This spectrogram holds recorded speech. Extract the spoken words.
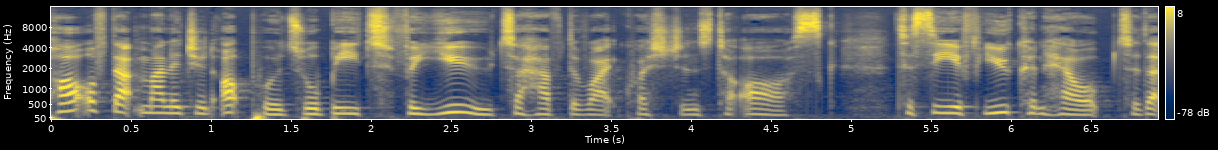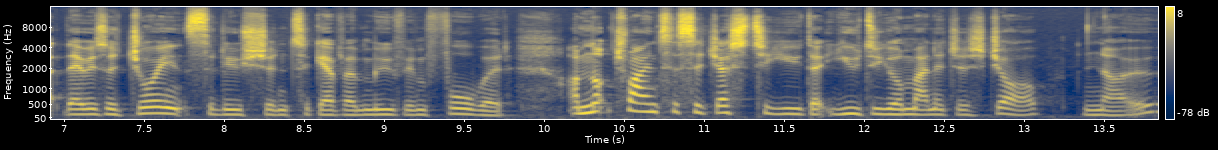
Part of that managing upwards will be to, for you to have the right questions to ask, to see if you can help so that there is a joint solution together moving forward. I'm not trying to suggest to you that you do your manager's job. No.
